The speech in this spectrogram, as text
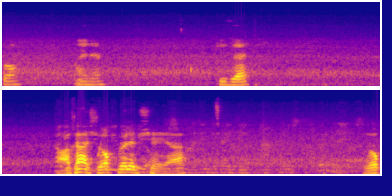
Son. Aynen. Güzel. Arkadaş yok böyle bir şey ya. Yok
